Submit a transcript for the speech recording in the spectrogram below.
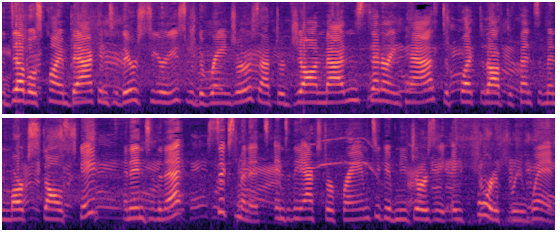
the Devils climbed back into their series with the Rangers after John Madden's centering pass deflected off defenseman Marc Staal's skate and into the net six minutes into the extra frame to give New Jersey a 4-3 win.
